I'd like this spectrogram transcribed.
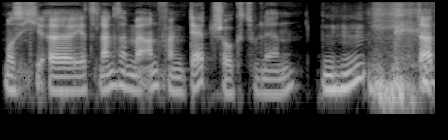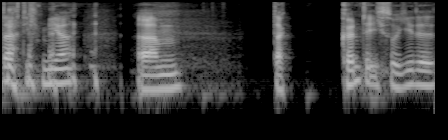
muss ich äh, jetzt langsam mal anfangen, Dad-Jokes zu lernen. Mhm. Da dachte ich mir, ähm, da könnte ich so jede,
